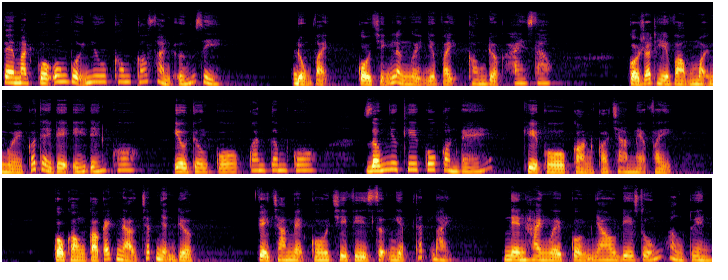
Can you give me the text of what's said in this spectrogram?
Về mặt của Uông Bội Nhu không có phản ứng gì. Đúng vậy, cô chính là người như vậy không được hay sao? Cô rất hy vọng mọi người có thể để ý đến cô, yêu thương cô, quan tâm cô, giống như khi cô còn bé, khi cô còn có cha mẹ vậy. Cô không có cách nào chấp nhận được việc cha mẹ cô chỉ vì sự nghiệp thất bại, nên hai người cùng nhau đi xuống Hoàng Tuyền,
